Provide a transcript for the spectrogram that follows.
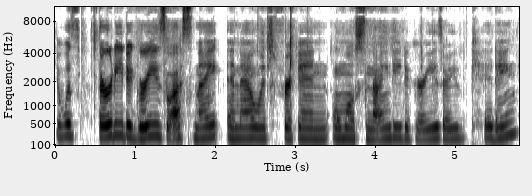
It was 30 degrees last night, and now it's freaking almost 90 degrees. Are you kidding?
